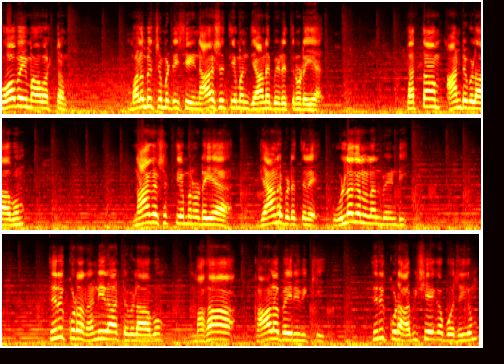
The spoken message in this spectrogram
கோவை மாவட்டம் மலும்பிச்சம்பட்டி ஸ்ரீ நாகசக்தியம்மன் தியானபீடத்தினுடைய பத்தாம் ஆண்டு விழாவும் நாகசக்தியம்மனுடைய தியானபீடத்திலே உலக நலன் வேண்டி திருக்குட நன்னீராட்டு விழாவும் மகா காலபைரவிக்கு திருக்குட அபிஷேக பூஜையும்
